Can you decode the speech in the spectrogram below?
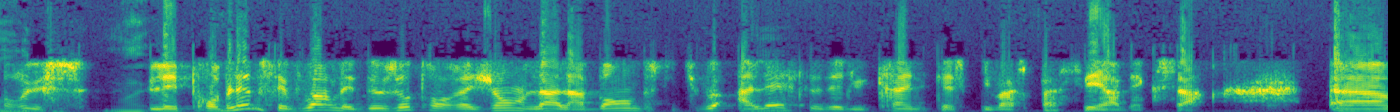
russe. Les problèmes, c'est voir les deux autres régions, là, la bande, si tu veux, à l'est de l'Ukraine, qu'est-ce qui va se passer avec ça. Euh,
